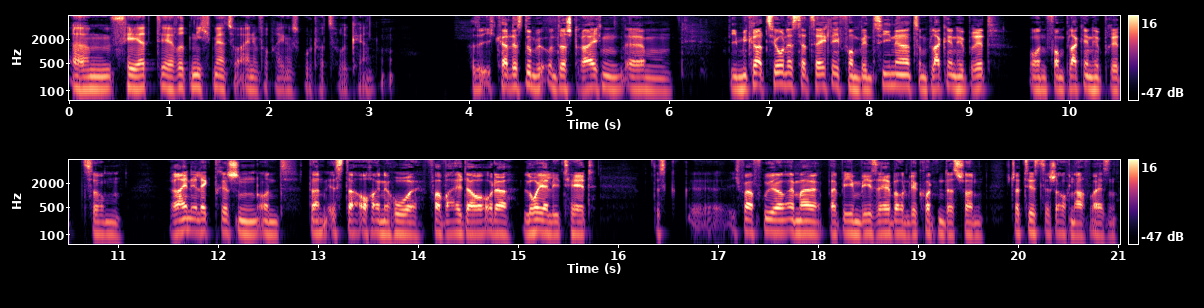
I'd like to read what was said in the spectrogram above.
ähm, fährt, der wird nicht mehr zu einem Verbrennungsmotor zurückkehren. Also ich kann das nur unterstreichen. Ähm, die Migration ist tatsächlich vom Benziner zum Plug-in-Hybrid und vom Plug-in-Hybrid zum rein elektrischen und dann ist da auch eine hohe Verweildauer oder Loyalität das, äh, ich war früher einmal bei BMW selber und wir konnten das schon statistisch auch nachweisen.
